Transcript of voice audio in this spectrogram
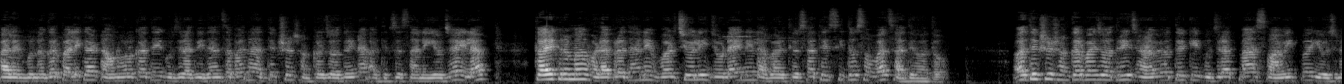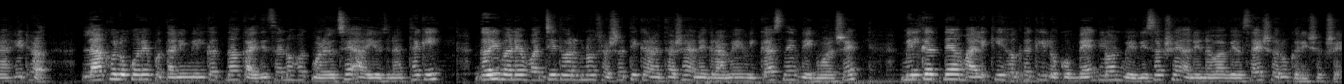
પાલનપુર નગરપાલિકા ટાઉન હોલ ખાતે ગુજરાત વિધાનસભાના અધ્યક્ષ શંકર ચૌધરીના અધ્યક્ષસ્થાને યોજાયેલા કાર્યક્રમમાં વડાપ્રધાને વર્ચ્યુઅલી જોડાઈને લાભાર્થીઓ સાથે સીધો સંવાદ સાધ્યો હતો. અધ્યક્ષ શંકરભાઈ ચૌધરીએ જણાવ્યું હતું કે ગુજરાતમાં સ્વામિત્વ યોજના હેઠળ લાખો લોકોને પોતાની મિલકતના કાયદેસરનો હક મળ્યો છે. આ યોજના થકી ગરીબ અને વંચિત વર્ગનું સશક્તિકરણ થશે અને ગ્રામીણ વિકાસને વેગ મળશે. મિલકતના માલિકી હક થકી લોકો બેંક લોન મેળવી શકશે અને નવા વ્યવસાય શરૂ કરી શકશે.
